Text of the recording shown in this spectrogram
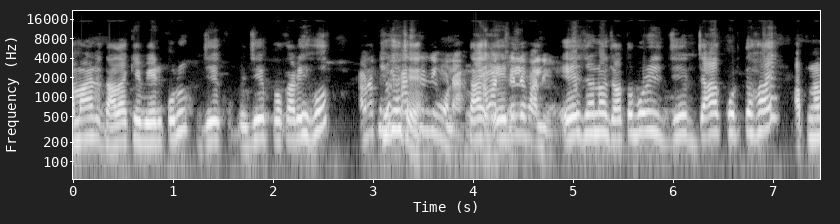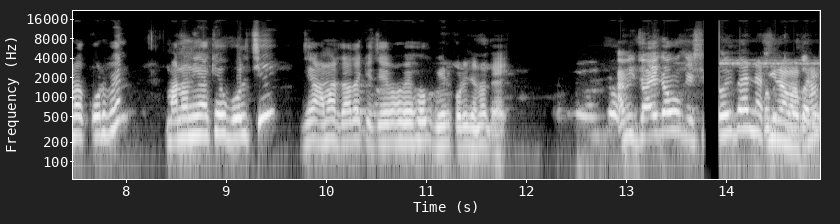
আমার দাদাকে বের করুক যে যে প্রকারই হোক ঠিক আছে। তাই এর- এর জন্য যত বড়ই যে যা করতে হয় আপনারা করবেন। মাননীয়াকেও বলছি যে আমার দাদাকে যেভাবে হোক বের করে যেন দেয়। আমি জয়গাঁও গেছি। রবিবার না কি নাম আপনার?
